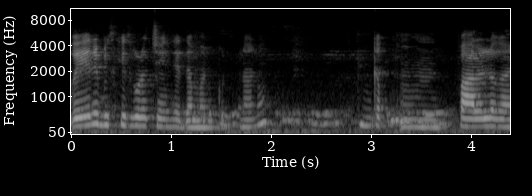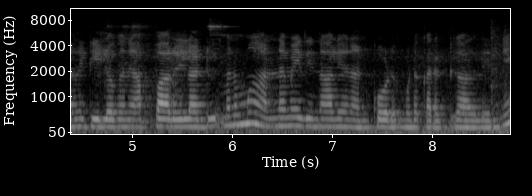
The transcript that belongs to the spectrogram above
వేరే బిస్కెట్స్ కూడా చేంజ్ చేద్దాం అనుకుంటున్నాను. ఇంకా పాలలో కానీ టీలో కానీ అప్పాలు ఇలాంటివి మనము అన్నమే తినాలి అని అనుకోవడం కూడా కరెక్ట్ కాదులేండి.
